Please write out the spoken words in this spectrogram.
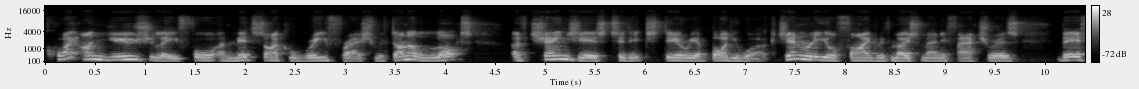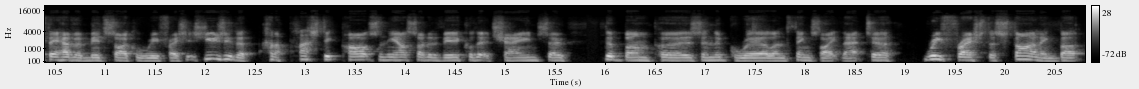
quite unusually for a mid-cycle refresh, we've done a lot of changes to the exterior bodywork. Generally, you'll find with most manufacturers that if they have a mid-cycle refresh, it's usually the kind of plastic parts on the outside of the vehicle that are changed. So the bumpers and the grille and things like that to refresh the styling. But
